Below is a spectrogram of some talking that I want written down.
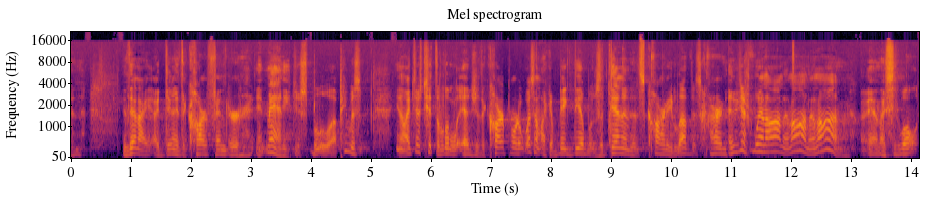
and, and then I, I dented the car fender, and man, he just blew up. He was, you know, I just hit the little edge of the carport. It wasn't like a big deal, but it was a dent in his car, and he loved his car, and he just went on and on and on. And I said, well,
